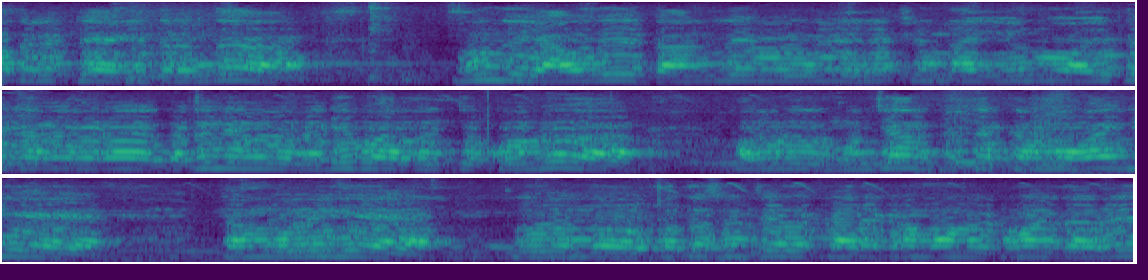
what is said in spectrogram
ಮತಗಟ್ಟೆ ಆಗಿದ್ದರಿಂದ ಮುಂದೆ ಯಾವುದೇ ದಾಂಧಲೆ ಎಲೆಕ್ಷನ್ದಾಗ ಏನು ಅಹಿತಕರ ಘಟನೆಗಳು ನಡೀಬಾರದು ಅಂತ ತಿಳ್ಕೊಂಡು ಅವರು ಮುಂಜಾಗ್ರತಾ ಕ್ರಮವಾಗಿ ತಮ್ಮ ಊರಿಗೆ ಈ ಒಂದು ಪಥಸಂಚಲನ ಕಾರ್ಯಕ್ರಮವನ್ನು ಇಟ್ಕೊಂಡಿದ್ದಾರೆ.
